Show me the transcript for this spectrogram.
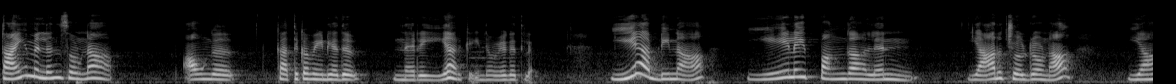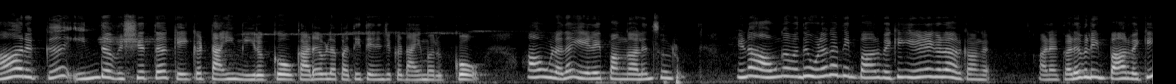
டைம் இல்லைன்னு சொன்னால் அவங்க கற்றுக்க வேண்டியது நிறையா இருக்குது இந்த உலகத்தில். ஏன் அப்படின்னா ஏழை பங்காளன் யார் சொல்கிறோன்னா யாருக்கு இந்த விஷயத்த கேட்க டைம் இருக்கோ கடவுளை பற்றி தெரிஞ்சுக்க டைம் இருக்கோ அவங்கள தான் ஏழை பங்காளன்னு சொல்கிறோம் ஏன்னா அவங்க வந்து உலகத்தின் பார்வைக்கு ஏழைகளாக இருக்காங்க. ஆனால் கடவுளின் பார்வைக்கு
